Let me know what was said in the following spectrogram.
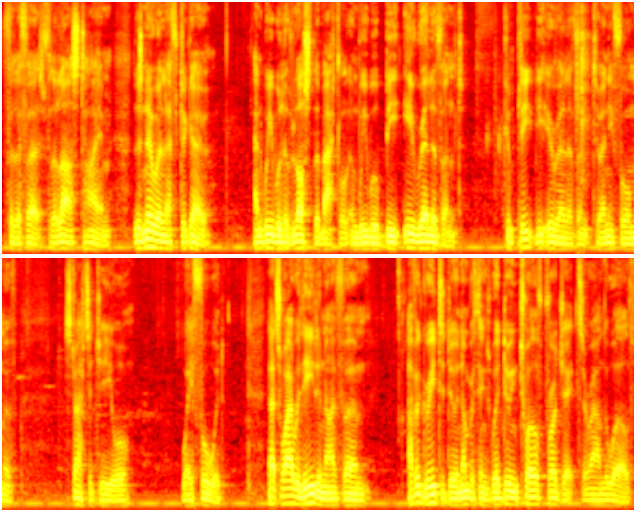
for the first, for the last time, there's nowhere left to go and we will have lost the battle and we will be irrelevant, completely irrelevant to any form of strategy or way forward. That's why with Eden, I've, um, I've agreed to do a number of things. We're doing 12 projects around the world.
